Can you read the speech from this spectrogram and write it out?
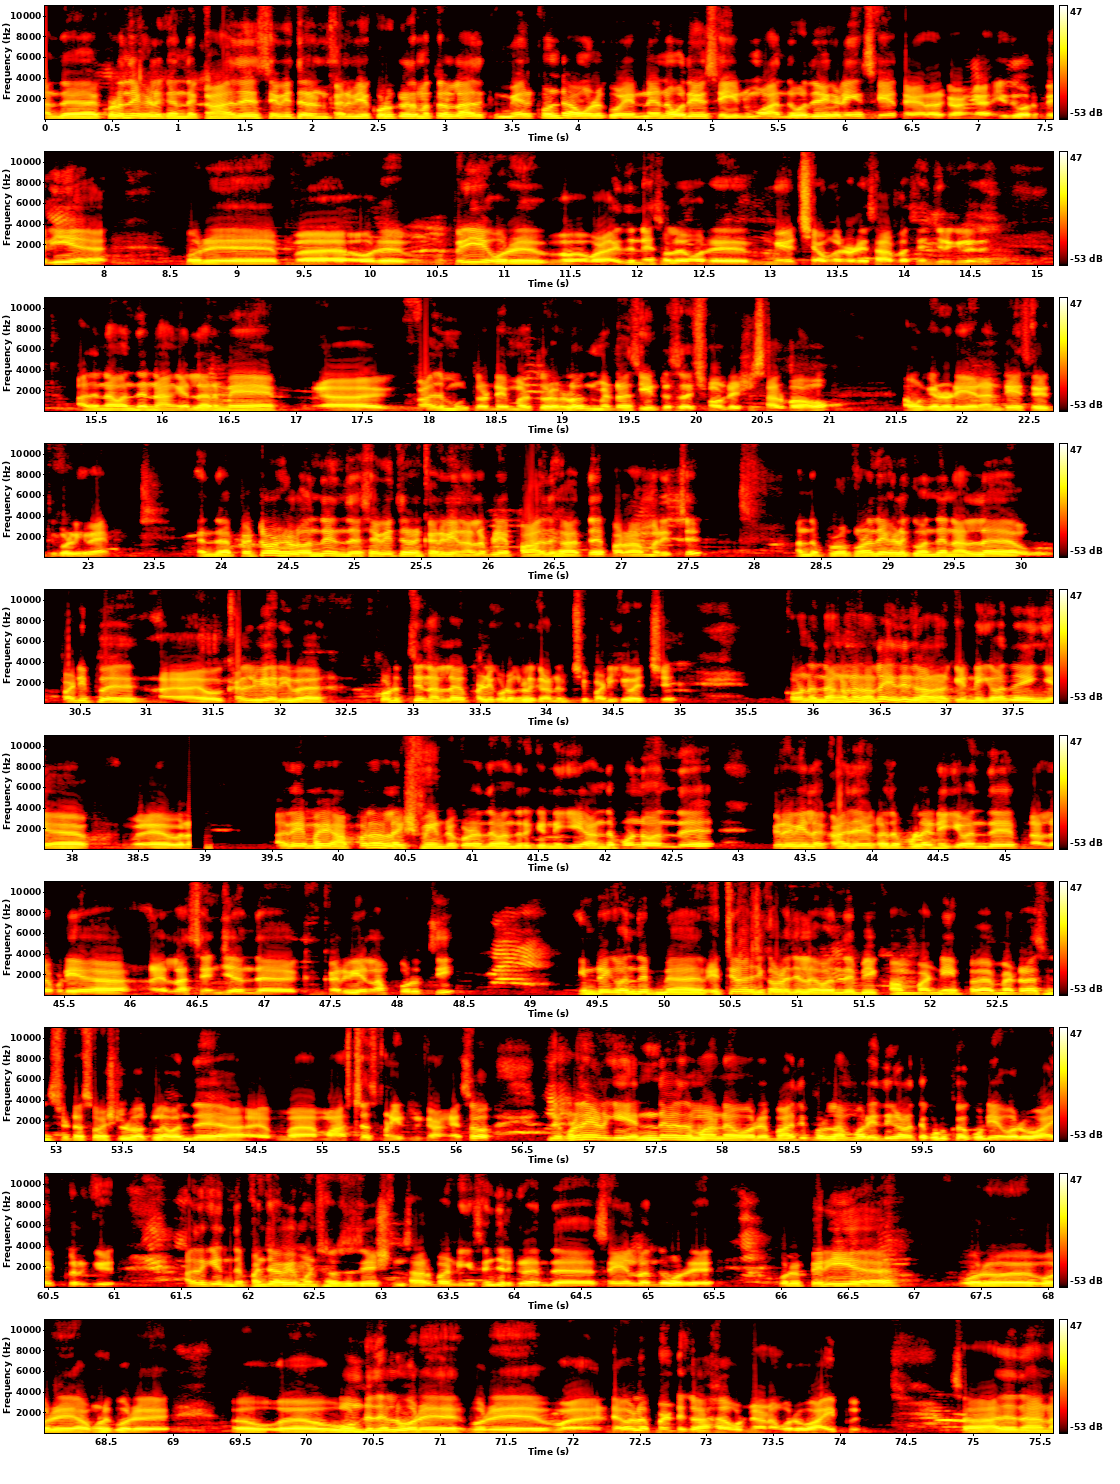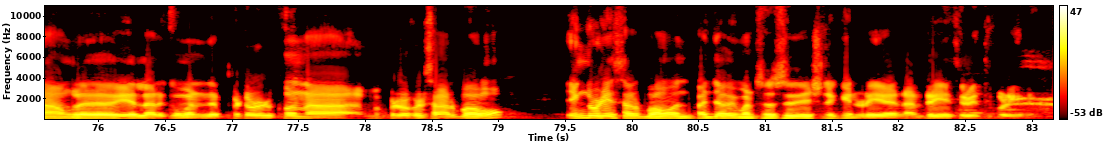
அந்த குழந்தைகளுக்கு அந்த காது செவித்திறன் கருவியை கொடுக்கறது மட்டும் இல்லை அதுக்கு மேற்கொண்டு அவங்களுக்கு என்னென்ன உதவி செய்யணுமோ அந்த உதவிகளையும் செய்ய தயாராக இருக்காங்க. இது ஒரு பெரிய ஒரு ஒரு பெரிய ஒரு இதுன்னே சொல்ல ஒரு முயற்சி அவங்களுடைய சார்பாக செஞ்சிருக்கிறது. அது நான் வந்து நாங்கள் எல்லாருமே காது மூக்கு மருத்துவர்களும் மெட்ராஸ் ஈட் ஃபவுண்டேஷன் சார்பாகவும் அவங்களுக்கு என்னுடைய நன்றியை தெரிவித்துக் கொள்கிறேன். இந்த பெற்றோர்கள் வந்து இந்த செவித்திறன் கருவியை நல்லபடியாக பாதுகாத்து பராமரித்து அந்த குழந்தைகளுக்கு வந்து நல்ல படிப்பு கல்வி அறிவை கொடுத்து நல்ல பள்ளிக்கூடங்களுக்கு அனுப்பிச்சு படிக்க வச்சு கொண்டு வந்தாங்கன்னா நல்ல எதிர்காலம் இருக்குது இன்றைக்கி வந்து இங்கே அதே மாதிரி அப்பறம் லக்ஷ்மின்ற குழந்தை வந்திருக்கு இன்னைக்கு. அந்த பொண்ணு வந்து பிறவியில் காது கேட்காத பிள்ளை இன்னைக்கு வந்து நல்லபடியாக எல்லாம் செஞ்சு அந்த கருவியெல்லாம் பொருத்தி இன்றைக்கு வந்து எச்ராஜ் காலேஜில் வந்து பிகாம் பண்ணி இப்போ மெட்ராஸ் இன்ஸ்டியூட் ஆஃப் சோஷியல் ஒர்க்கில் வந்து மாஸ்டர்ஸ் பண்ணிட்டு இருக்காங்க. ஸோ இந்த குழந்தைகளுக்கு எந்த விதமான ஒரு பாதிப்பும் இல்லாமல் ஒரு எதிர்காலத்தை கொடுக்கக்கூடிய ஒரு வாய்ப்பு இருக்குது அதுக்கு இந்த பஞ்சாப் விமன்ஸ் அசோசியேஷன் சார்பாக இன்றைக்கி செஞ்சுருக்கிற இந்த செயல் வந்து ஒரு ஒரு பெரிய ஒரு ஒரு அவங்களுக்கு ஒரு ஊண்டுதல் ஒரு ஒரு டெவலப்மெண்ட்டுக்காக உண்டான ஒரு வாய்ப்பு. ஸோ அதுதான் நான் அவங்க எல்லாருக்கும் இந்த பெற்றோர்களுக்கும் நான் பெற்றோர்கள் சார்பாகவும் எங்களுடைய சார்பாகவும் அந்த பஞ்சாப் விமன்ஸ் அசோசியேஷனுக்கு என்னுடைய நன்றியை தெரிவித்துக் கொள்கிறேன்.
